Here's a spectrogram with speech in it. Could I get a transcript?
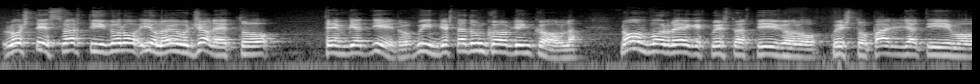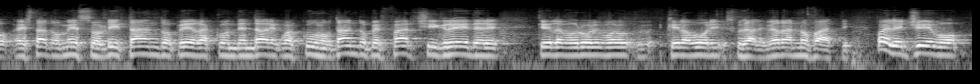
lo stesso articolo io l'avevo già letto tempi addietro, quindi è stato un copia e incolla non vorrei che questo articolo, questo pagliativo è stato messo lì tanto per accontentare qualcuno, tanto per farci credere che lavori, che lavori scusate, verranno fatti. Poi leggevo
